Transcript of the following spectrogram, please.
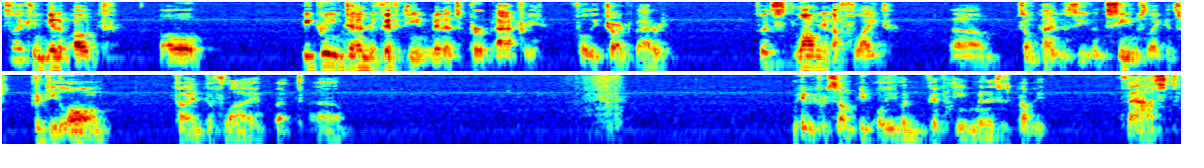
So I can get about, oh, between 10 to 15 minutes per battery, fully charged battery. So it's long enough flight. Um, sometimes it even seems like it's pretty long time to fly, but um, maybe for some people even 15 minutes is probably fast.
